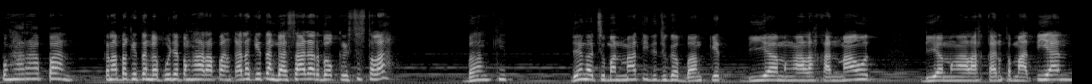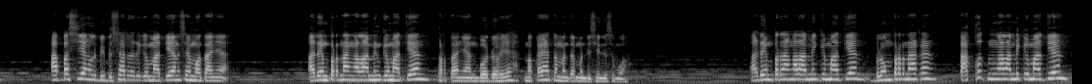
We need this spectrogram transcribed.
pengharapan. Kenapa kita nggak punya pengharapan? Karena kita nggak sadar bahwa Kristus telah bangkit. Dia nggak cuma mati, dia juga bangkit. Dia mengalahkan maut, dia mengalahkan kematian. Apa sih yang lebih besar dari kematian? Saya mau tanya. Ada yang pernah ngalamin kematian? Pertanyaan bodoh ya. Makanya teman-teman di sini semua. Ada yang pernah ngalamin kematian? Belum pernah kan? Takut mengalami kematian?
